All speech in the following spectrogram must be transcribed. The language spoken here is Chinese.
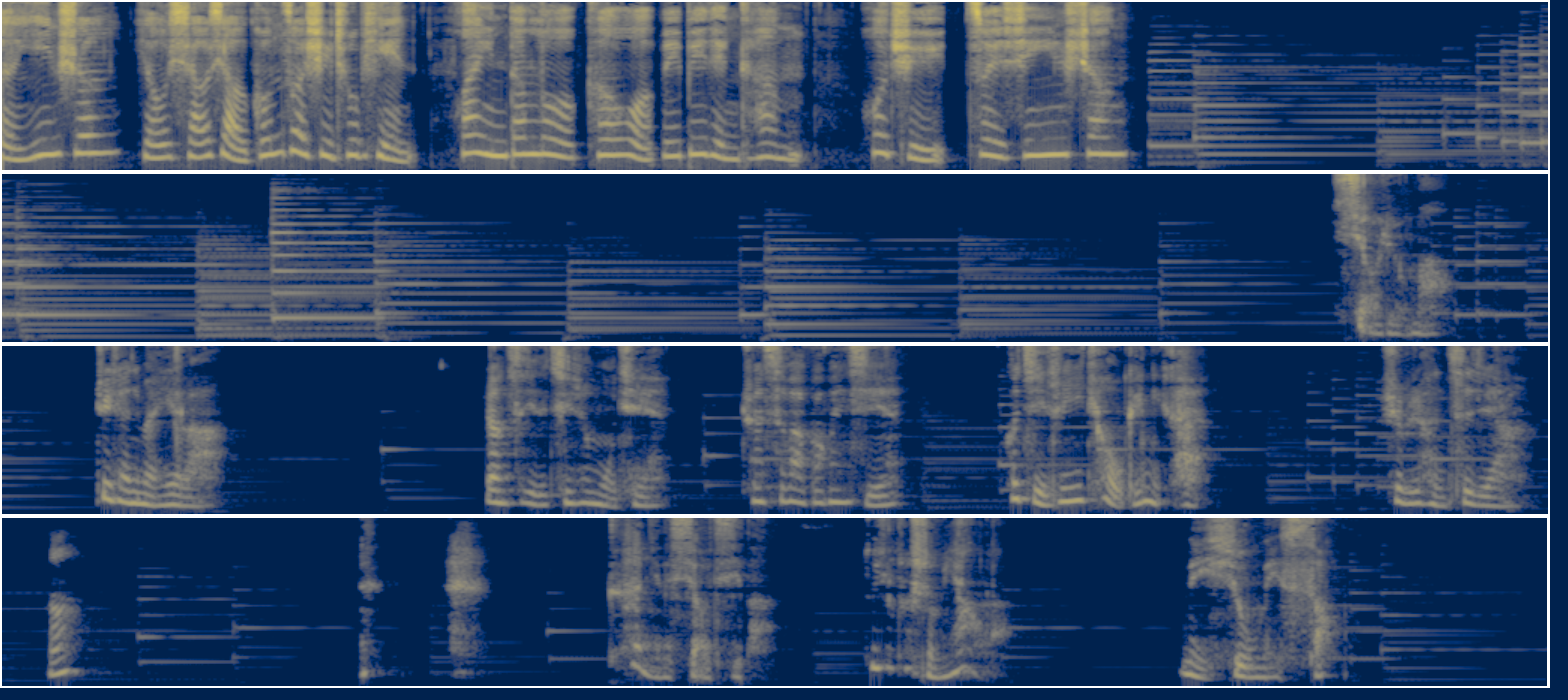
本音声由小小工作室出品，欢迎登录科我 bb 点 com 获取最新音声。小流氓，这下你满意了？让自己的亲生母亲穿丝袜高跟鞋和紧身衣跳舞给你看。是不是很刺激啊？啊！看你的小鸡巴都硬成什么样了，没羞没臊！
